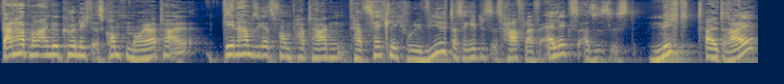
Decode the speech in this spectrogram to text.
Dann hat man angekündigt, es kommt ein neuer Teil. Den haben sie jetzt vor ein paar Tagen tatsächlich revealed. Das Ergebnis ist Half-Life Alyx, also es ist nicht Teil 3.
